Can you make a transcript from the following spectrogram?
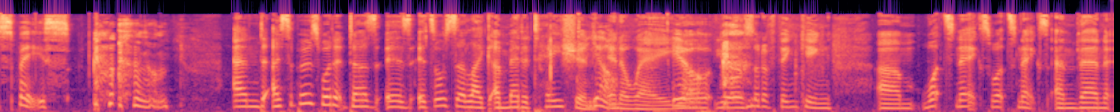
space. Hang on. And I suppose what it does is it's also like a meditation Yeah. in a way. Yeah. You're you're sort of thinking, um, what's next? What's next? And then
